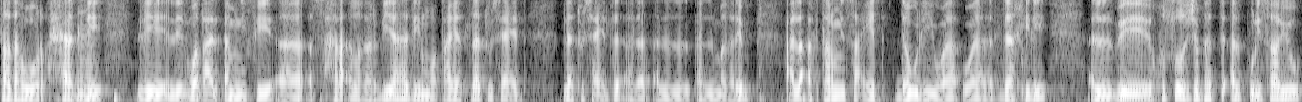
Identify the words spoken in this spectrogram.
تدهور حاد للوضع الأمني في آه، الصحراء الغربية. هذه المعطيات لا تساعد لا تساعد ال- المغرب على أكثر من صعيد دولي وداخلي. بخصوص جبهة البوليساريو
